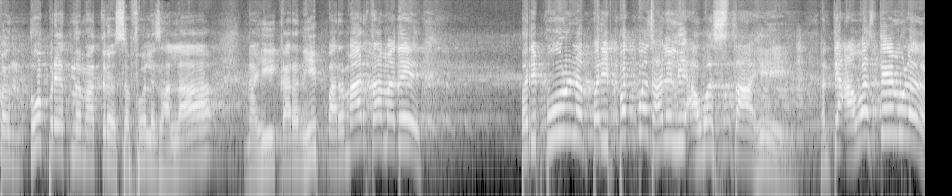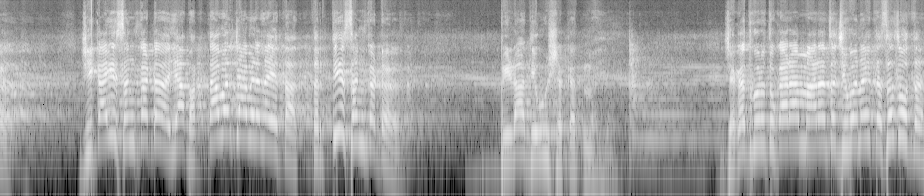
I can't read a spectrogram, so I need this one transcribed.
पण तो प्रयत्न मात्र सफल झाला नाही कारण ही परमार्थामध्ये परिपूर्ण परिपक्व झालेली अवस्था आहे. आणि त्या अवस्थेमुळं जी काही संकट या भक्तावर ज्या वेळेला येतात तर ती संकट पीडा देऊ शकत नाही. जगद्गुरु तुकाराम महाराजांचं जीवनही तसंच होतं.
